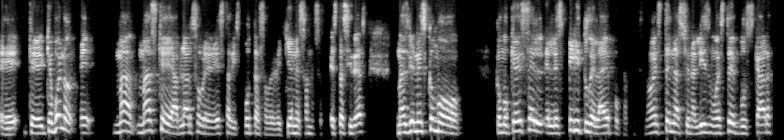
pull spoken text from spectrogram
eh, que, bueno, eh, más, más, que hablar sobre esta disputa, sobre de quiénes son estas ideas, más bien es como como que es el, espíritu de la época, pues, ¿no? Este nacionalismo, este buscar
